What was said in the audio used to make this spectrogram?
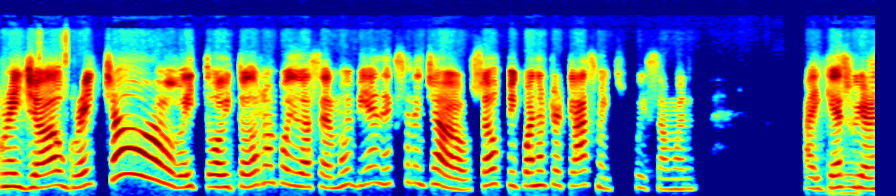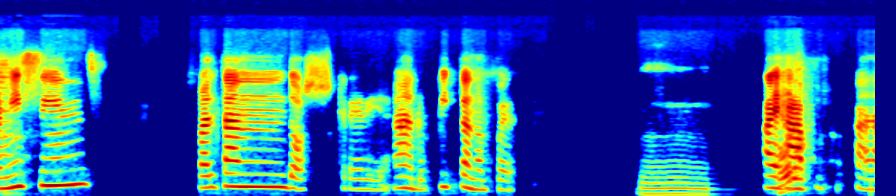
Great job, great job. Y, to- y todos lo han podido hacer muy bien. Excellent job. So pick one of your classmates, please, Samuel. I guess we are missing. Faltan dos, creería. Ah, Lupita no puede. Mm, I have uh,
